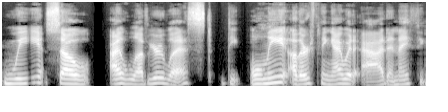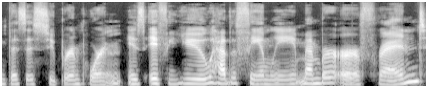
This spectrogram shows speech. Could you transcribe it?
We so I love your list. The only other thing I would add, and I think this is super important, is if you have a family member or a friend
